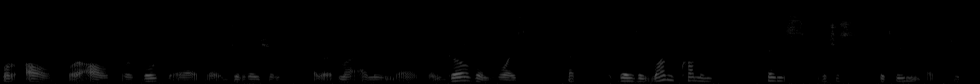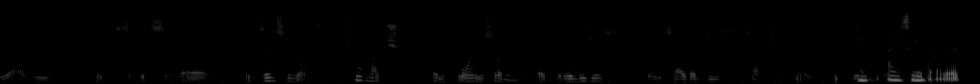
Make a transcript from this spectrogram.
for all for all for both generation I mean girls and boys but there's a one common things which is between uh, two um, it's it's uh, existence of too much influence of uh, religious inside of these subjects Yes, I see that.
